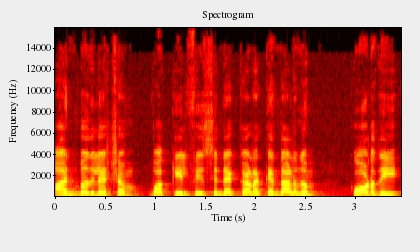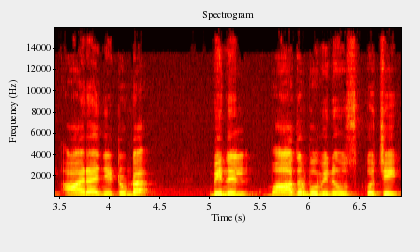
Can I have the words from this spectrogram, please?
അൻപത് ലക്ഷം വക്കീൽ ഫീസിന്റെ കണക്കെന്താണെന്നും കോടതി ആരാഞ്ഞിട്ടുണ്ട്. ബിനിൽ മാതൃഭൂമി ന്യൂസ് കൊച്ചി.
